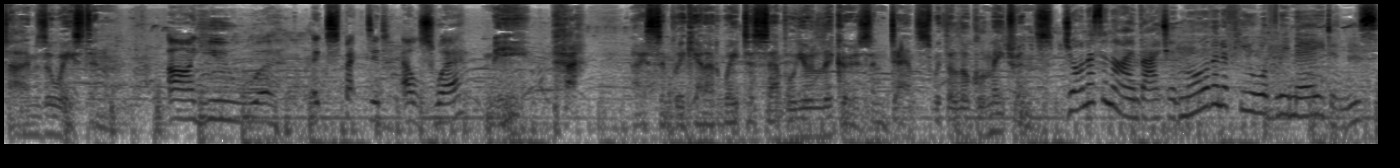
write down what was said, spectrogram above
Time's a wasting. Are you uh, expected elsewhere? Me? Ha! I simply cannot wait to sample your liquors and dance with the local matrons. Jonas and I invited more than a few lovely maidens.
